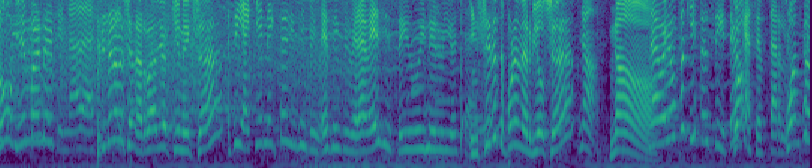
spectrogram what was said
¿Todo bien, emocionada, ¿Primera sí. vez en la radio aquí en Exa? Sí, aquí en Exa es mi, prim- es mi primera vez y estoy muy nerviosa. ¿En ¿eh? serio te pone nerviosa? No. No. No, bueno, un poquito sí, tengo ¿Cuá- que aceptarlo. ¿Cuántos?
